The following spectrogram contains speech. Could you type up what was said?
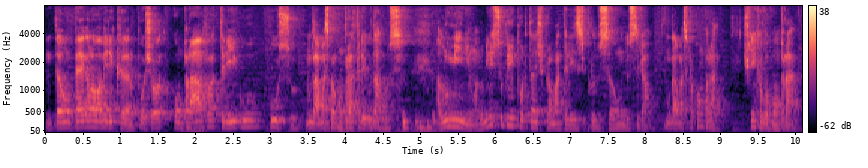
Então pega lá o americano, poxa, eu comprava trigo russo, não dá mais para comprar trigo da Rússia. Alumínio, alumínio é super importante para matriz de produção industrial, não dá mais para comprar. De quem que eu vou comprar?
